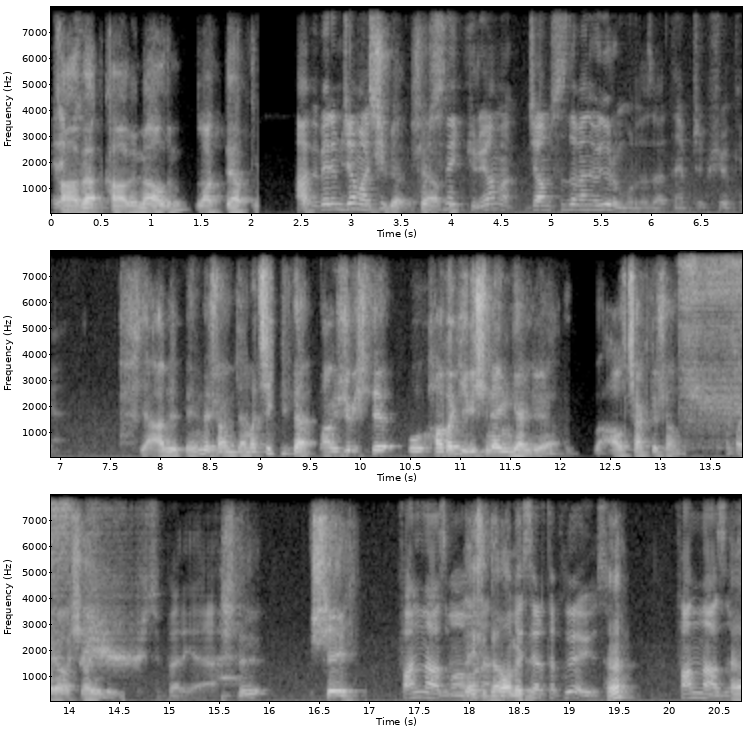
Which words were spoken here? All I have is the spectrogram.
Benim- Kahve kahvemi aldım. Latte yaptım. Abi benim cam açık, Şey- sinek giriyor ama camsız da ben ölürüm burada zaten. Yapacak bir şey yok yani. Ya abi benim de şu an cam açık da panjur işte o hava girişini engelliyor. Alçakta şu an. Bayağı aşağı indirdim. Süper ya. İşte şey Fan lazım ama Neyse, bana. devam edelim. takılıyor ya USB. ha? Fan lazım Ha.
